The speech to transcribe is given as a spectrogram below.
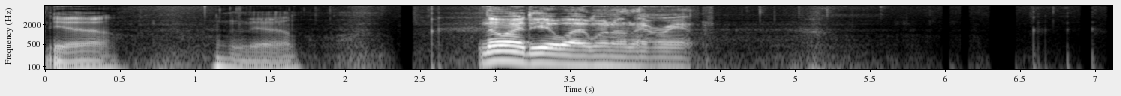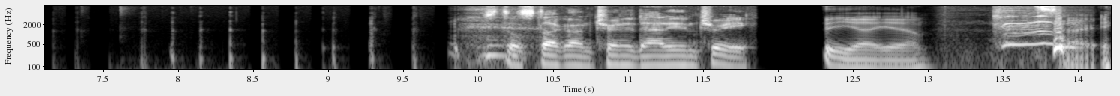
Yeah. Yeah. No idea why I went on that rant. Still stuck on Trinidadian tree. Yeah, yeah. Sorry.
